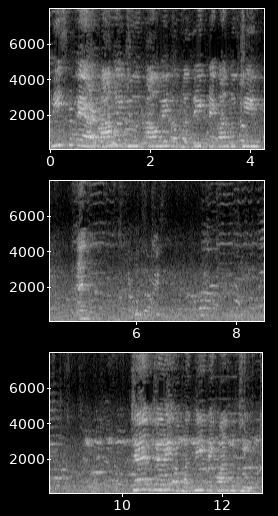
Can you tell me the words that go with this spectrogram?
Please prepare Bamoy Jude Awit of Madrid Taekwondo Gym and Chen Jerry of Madrid Taekwondo Gym.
